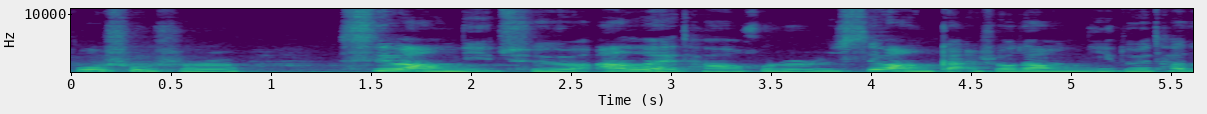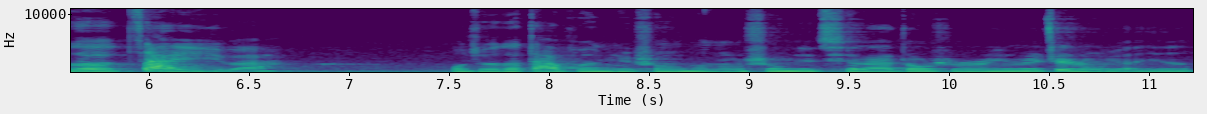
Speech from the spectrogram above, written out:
多数是希望你去安慰她，或者是希望感受到你对她的在意吧。我觉得大部分女生可能生气起来都是因为这种原因，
